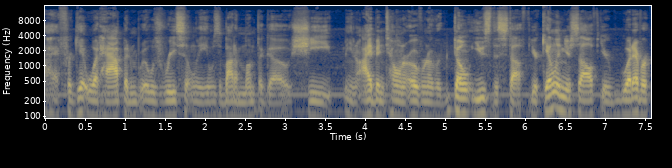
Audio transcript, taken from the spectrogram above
I forget what happened. It was recently. It was about a month ago. She, you know, I've been telling her over and over, don't use this stuff. You're killing yourself. You're whatever.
